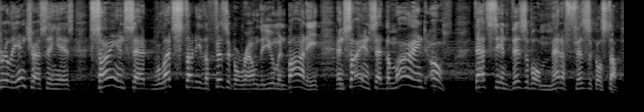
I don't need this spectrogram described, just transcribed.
really interesting is science said, well, let's study the physical realm, the human body. And science said, the mind, oh, that's the invisible metaphysical stuff.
